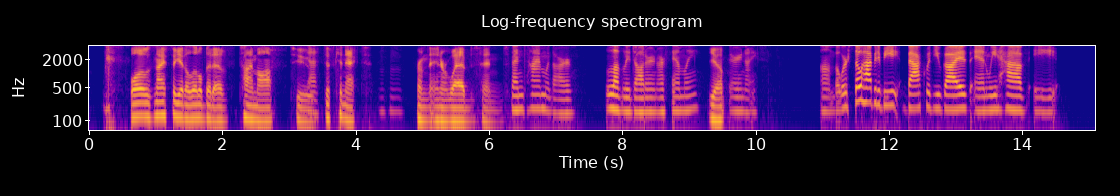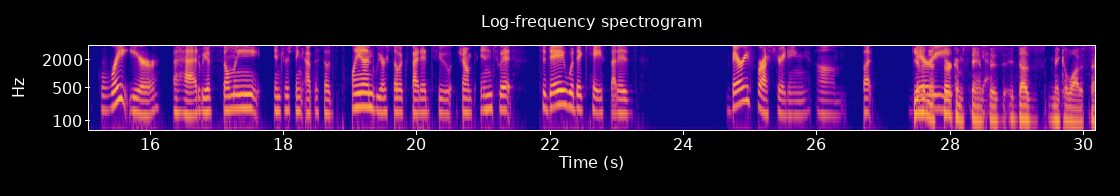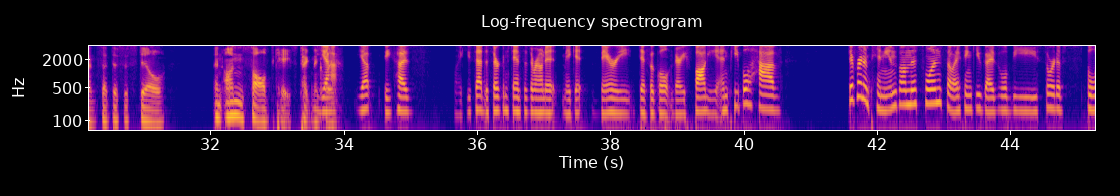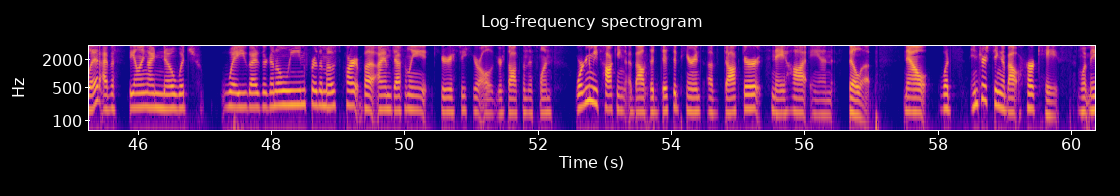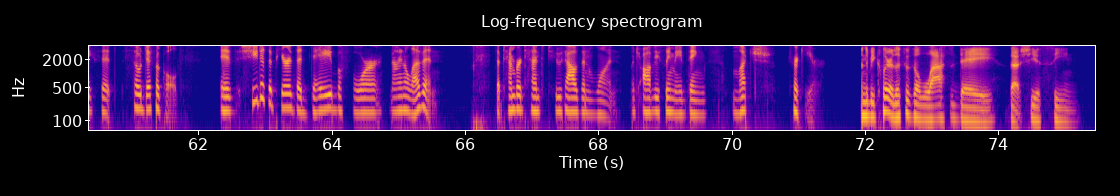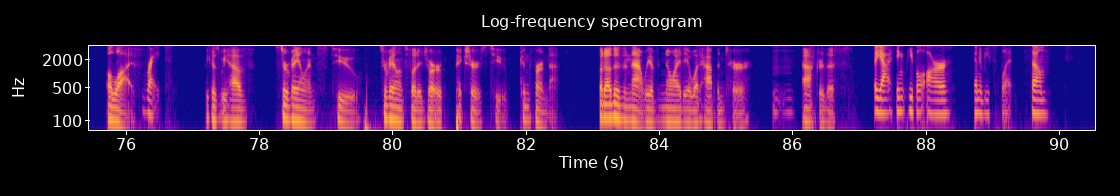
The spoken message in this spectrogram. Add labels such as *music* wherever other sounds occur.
Well, it was nice to get a little bit of time off to Yes. disconnect hmm from the interwebs and Spend time with our lovely daughter and our family. yep. Very nice. Um, but we're so happy to be back with you guys, and we have a great year ahead. We have so many interesting episodes planned. We are so excited to jump into it today with a case that is very frustrating, um, Given very- the circumstances, yes. it does make a lot of sense that this is still an unsolved case, technically. Yeah. Yep. Because, like you said, the circumstances around it make it very difficult, very foggy, and people have different opinions on this one. So I think you guys will be sort of split. I have a feeling I know which way you guys are going to lean for the most part, but I am definitely curious to hear all of your thoughts on this one. We're going to be talking about the disappearance of Dr. Sneha Anne Philip. Now, what's interesting about her case, what makes it so difficult, is she disappeared the day before 9 11, September 10th, 2001, which obviously made things much trickier. And to be clear, this is the last day that she is seen alive Right. because we have surveillance to surveillance footage or pictures to confirm that. But other than that, we have no idea what happened to her Mm-mm. after this. But yeah, I think people are going to be split. So,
